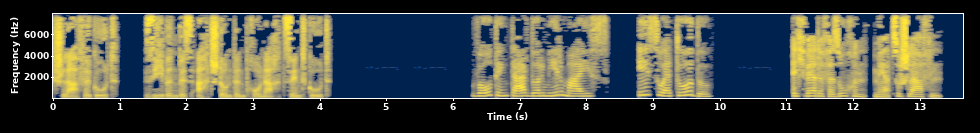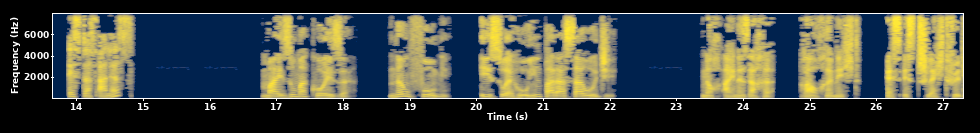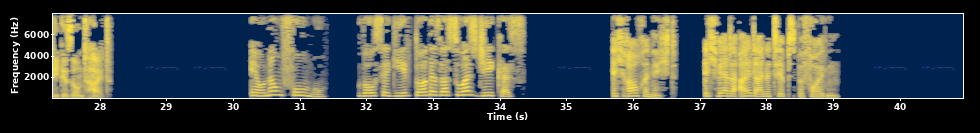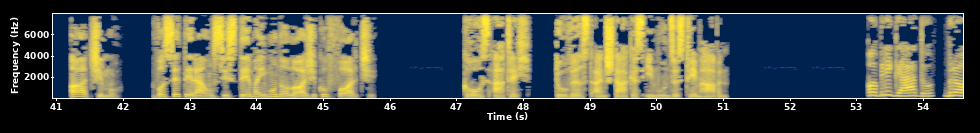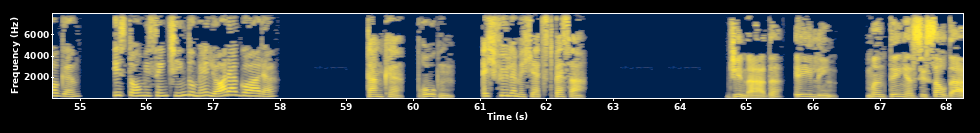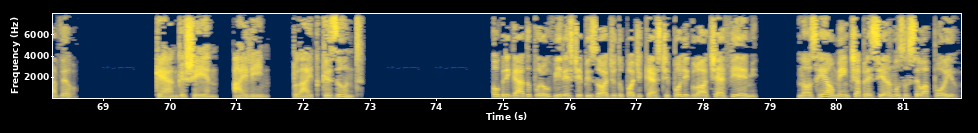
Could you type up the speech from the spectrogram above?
Schlafe gut. Sieben bis acht Stunden pro Nacht sind gut. Vou tentar dormir mais. Isso é tudo? Ich werde versuchen, mehr zu schlafen. Ist das alles? Mais uma coisa. Não fume. Isso é ruim para a saúde. Noch eine Sache. Rauche nicht. Es ist schlecht für die Gesundheit. Eu não fumo. Vou seguir todas as suas dicas. Ich rauche nicht. Ich werde all deine Tipps befolgen. Ótimo! Você terá um sistema imunológico forte. Großartig. Du wirst ein starkes Immunsystem haben. Obrigado, Brogan. Estou me sentindo melhor agora. Danke, Brogan. Ich fühle mich jetzt besser. De nada, Eileen. Mantenha-se saudável. Gern geschehen, Eileen. Bleib gesund. Obrigado por ouvir este episódio do podcast Poliglote FM. Nós realmente apreciamos o seu apoio.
